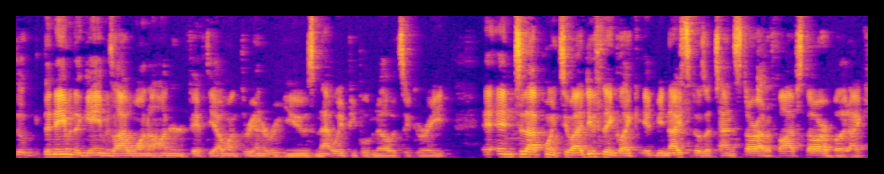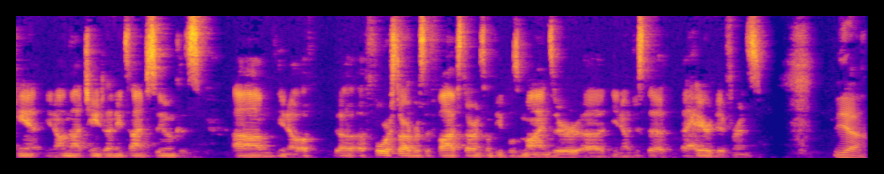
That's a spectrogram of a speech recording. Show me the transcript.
the, the name of the game is I want 150, I want 300 reviews, and that way people know it's a great. And to that point too, I do think like it'd be nice if it was a 10 star out of five star, but I can't, you know, I'm not changing anytime soon because, um, you know, a, a, four star versus a five star in some people's minds are, uh, you know, just a, a hair difference. Yeah.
